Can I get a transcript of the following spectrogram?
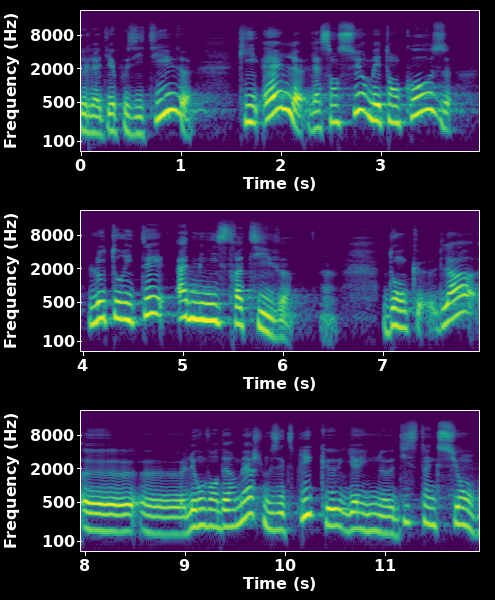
de la diapositive, qui, elle, la censure, met en cause l'autorité administrative. Donc là, euh, euh, Léon van der Merch nous explique qu'il y a une distinction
